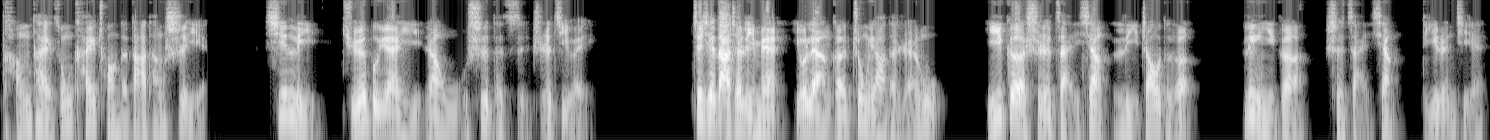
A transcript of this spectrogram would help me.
唐太宗开创的大唐事业，心里绝不愿意让武氏的子侄继位。这些大臣里面有两个重要的人物，一个是宰相李昭德，另一个是宰相狄仁杰。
